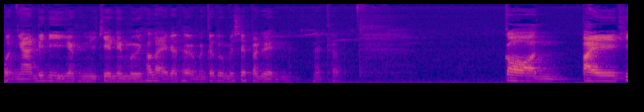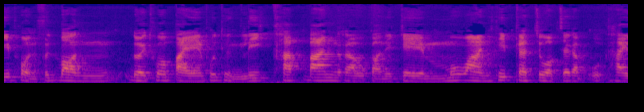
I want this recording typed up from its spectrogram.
ผลงานไม่ดีไงคุณมีเกณฑ์ในมือเท่าไหร่ก็เถอะมันก็ดูไม่ใช่ประเด็นนะครับ ก่อนไปที่ผลฟุตบอลโดยทั่วไปพูดถึงลีกคัพบ้านเราก่อนในเกม เมื่อวานที่ประจวบเจอกับอุทัย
